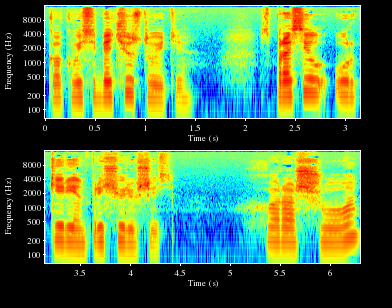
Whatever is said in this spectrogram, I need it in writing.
как вы себя чувствуете?» — спросил Уркирин, прищурившись. «Хорошо»,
